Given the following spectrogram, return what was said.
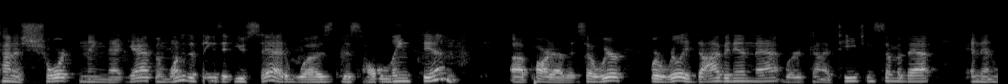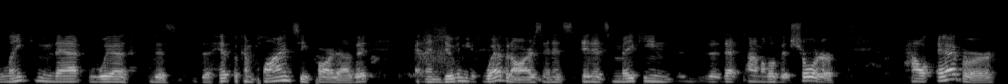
kind of shortening that gap. And one of the things that you said was this whole LinkedIn uh, part of it. So we're we're really diving in that. We're kind of teaching some of that and then linking that with this the HIPAA compliancy part of it, and then doing these webinars, and it's and it's making th- that time a little bit shorter. However,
